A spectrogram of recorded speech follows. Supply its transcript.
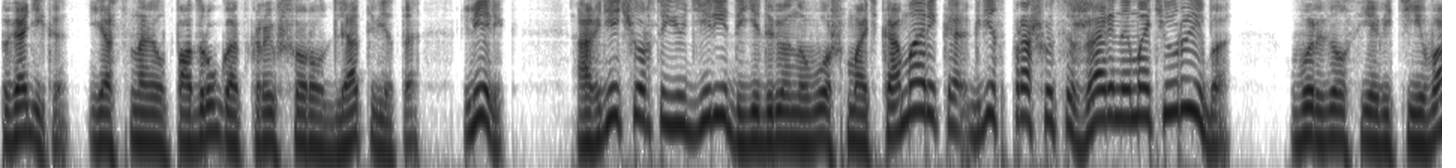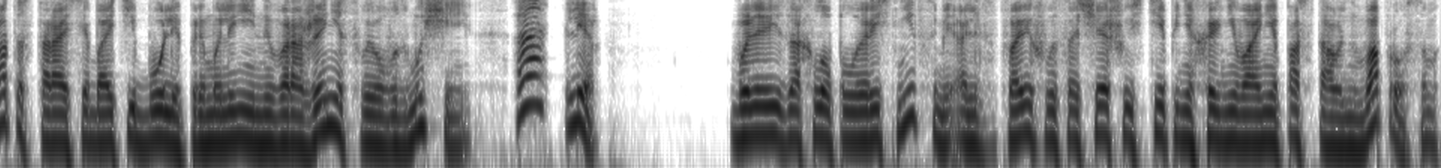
«Погоди-ка», — я остановил подругу, открывшую рот для ответа. «Лерик, а где, черт ее дери, да ядрёна вошь мать комарика, где, спрашивается, жареная матью рыба?» Выразился я витиевато, стараясь обойти более прямолинейные выражения своего возмущения. «А, Лер?» Валерий захлопала ресницами, олицетворив высочайшую степень охреневания поставленным вопросом.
